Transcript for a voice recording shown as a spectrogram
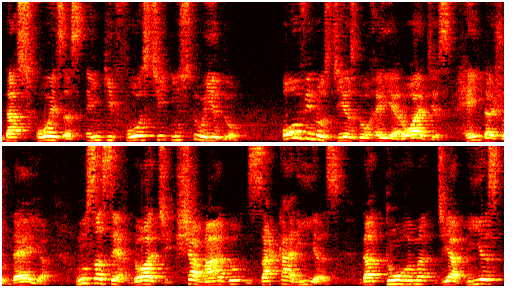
das coisas em que foste instruído. Houve nos dias do rei Herodes, rei da Judéia, um sacerdote chamado Zacarias, da turma de Abias,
